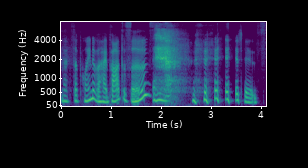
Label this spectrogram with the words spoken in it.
That's the point of a hypothesis. it is.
